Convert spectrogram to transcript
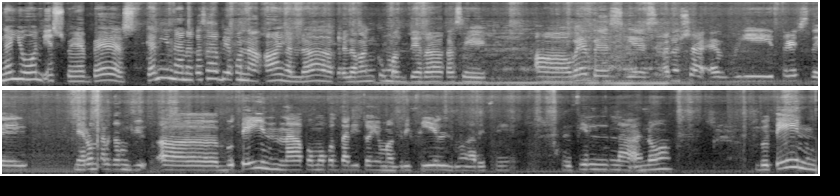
Ngayon is Webes. Kanina, nagkasabi ako na, ay, hala, kailangan kong magtira kasi uh, Webes is, ano siya, every Thursday, meron talagang uh, butane na pumupunta dito yung mag-refill, mga refill, refill na ano, butane.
